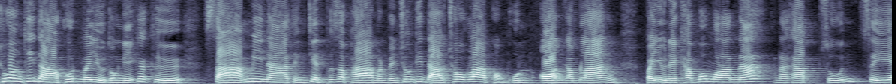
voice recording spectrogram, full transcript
ช่วงที่ดาวพุธมาอยู่ตรงนี้ก็คือ 3 มีนาถึง 7 พฤษภา มันเป็นช่วงที่ดาวโชคลาภของคุณอ่อนกำลัง ไปอยู่ในคำว่ามรณะนะครับสูญเสีย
